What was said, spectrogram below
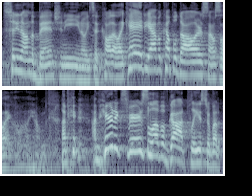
sitting on the bench, and he, you know, he said, called out like, "Hey, do you have a couple dollars?" And I was like, "Oh, I'm, here, I'm here to experience the love of God, please." So, but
